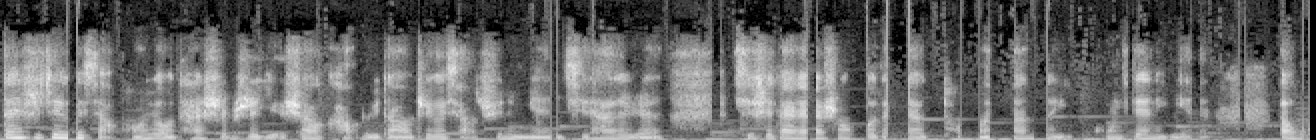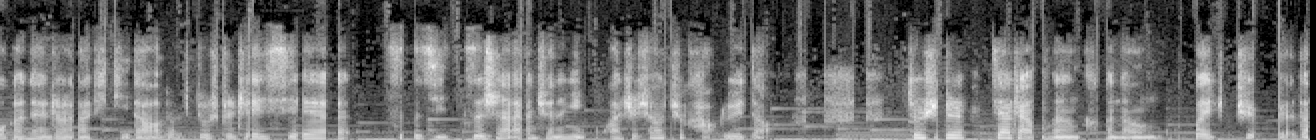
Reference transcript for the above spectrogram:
但是这个小朋友他是不是也需要考虑到这个小区里面其他的人，其实大家生活在同样的一个空间里面，包括刚才这来提到的，就是这些自己自身安全的隐患是需要去考虑的。就是家长们可能会觉觉得，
